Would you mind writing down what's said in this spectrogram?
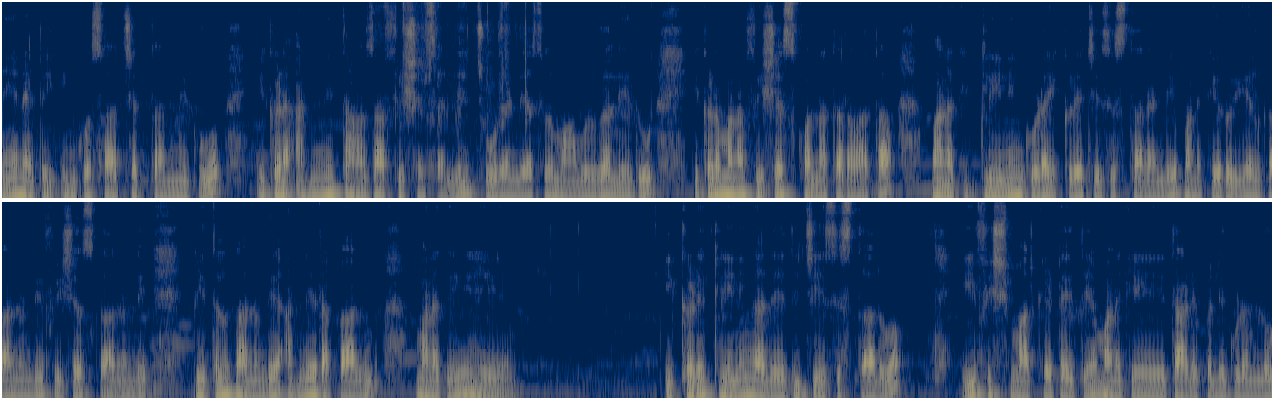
నేనైతే ఇంకోసారి చెప్తాను మీకు. ఇక్కడ అన్ని తాజా ఫిషెస్ అండి. చూడండి అసలు మామూలుగా లేదు. ఇక్కడ మనం ఫిషెస్ కొన్న తర్వాత మనకి క్లీనింగ్ కూడా ఇక్కడే చేసిస్తారండి. మనకి రొయ్యలు కానివ్వండి ఫిషెస్ కానివ్వండి పీతలు కానివ్వండి అన్ని రకాలు మనకి ఇక్కడే క్లీనింగ్ అనేది చేసిస్తారు. ఈ ఫిష్ మార్కెట్ అయితే మనకి తాడేపల్లిగూడెంలో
